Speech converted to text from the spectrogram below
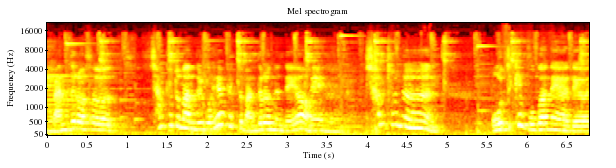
네. 만들어서 샴푸도 만들고 헤어팩도 만들었는데요. 네. 네. 샴푸는 어떻게 보관해야 돼요?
